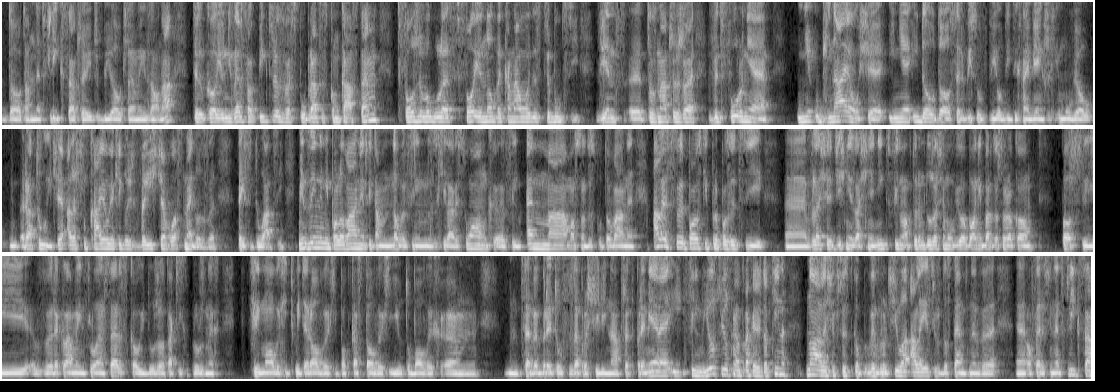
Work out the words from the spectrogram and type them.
do tam Netflixa, czy HBO, czy Amazona, tylko Universal Pictures we współpracy z Comcastem tworzy w ogóle swoje nowe kanały dystrybucji. Więc e, to znaczy, że wytwórnie nie uginają się i nie idą do serwisów VOD tych największych i mówią ratujcie, ale szukają jakiegoś wyjścia własnego z tej sytuacji. Między innymi Polowanie, czyli tam nowy film z Hilary Swank, e, film Emma, mocno dyskutowany, ale z polskich propozycji e, W lesie dziś nie zaśnie nikt, film, o którym dużo się mówiło, bo oni bardzo szeroko poszli w reklamę influencerską i dużo takich różnych filmowych i twitterowych i podcastowych i youtubowych em, celebrytów zaprosili na przedpremierę i film już, już miał trafiać do kin, no ale się wszystko wywróciło, ale jest już dostępny w e, ofercie Netflixa.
